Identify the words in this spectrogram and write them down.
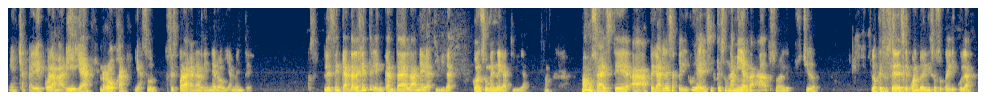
en película amarilla, roja y azul. Pues es para ganar dinero, obviamente. Pues les encanta, a la gente le encanta la negatividad, consumen negatividad. Vamos a, este, a, pegarle a esa película y a decir que es una mierda. Ah, pues órale, pues chido. Lo que sucede es que cuando él hizo su película,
